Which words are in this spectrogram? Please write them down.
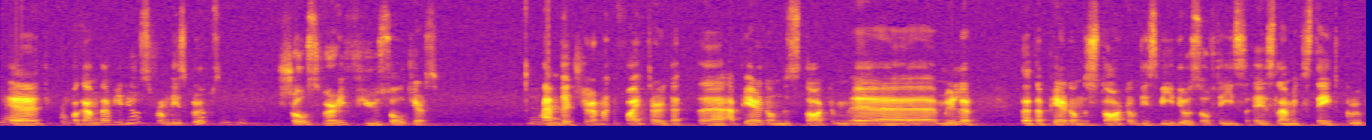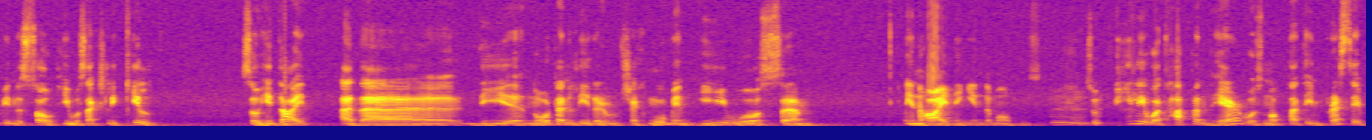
Yeah, uh, the propaganda videos from these groups mm-hmm. shows very few soldiers. Mm-hmm. And the German fighter that uh, appeared on the start, uh, Müller, that appeared on the start of these videos of the Islamic State group in the south, he was actually killed. So he died. And uh, the northern leader, Sheikh Mumin, he was um, in hiding in the mountains. Mm. So really what happened here was not that impressive.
